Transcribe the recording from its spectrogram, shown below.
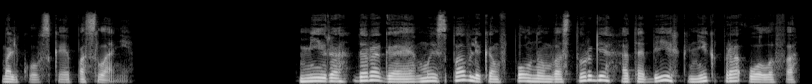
мальковское послание. «Мира, дорогая, мы с Павликом в полном восторге от обеих книг про Олафа.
